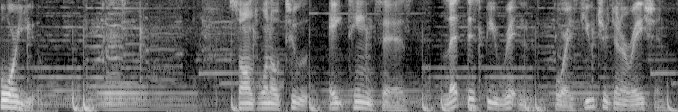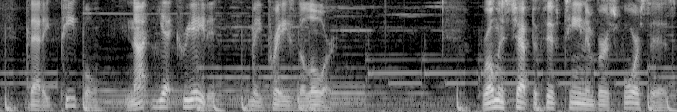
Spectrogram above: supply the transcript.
for you. Psalms 102 18 says, Let this be written for a future generation, that a people not yet created may praise the Lord. Romans chapter 15 and verse 4 says,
